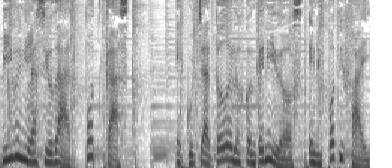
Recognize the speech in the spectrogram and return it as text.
Vive en la ciudad, podcast. Escucha todos los contenidos en Spotify.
